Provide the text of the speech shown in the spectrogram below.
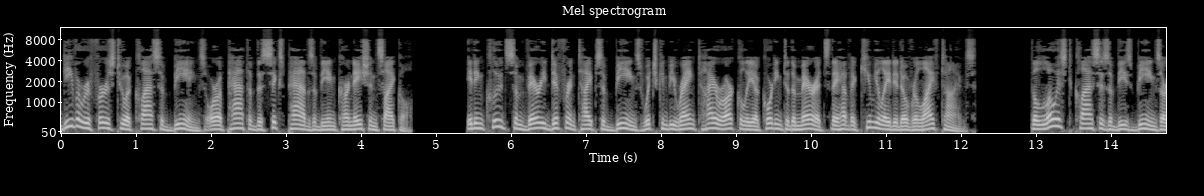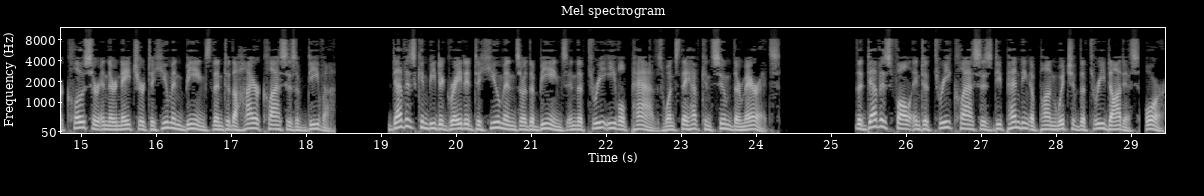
Deva refers to a class of beings or a path of the six paths of the incarnation cycle. It includes some very different types of beings which can be ranked hierarchically according to the merits they have accumulated over lifetimes. The lowest classes of these beings are closer in their nature to human beings than to the higher classes of Deva. Devas can be degraded to humans or the beings in the three evil paths once they have consumed their merits. The Devas fall into three classes depending upon which of the three dhatus, or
